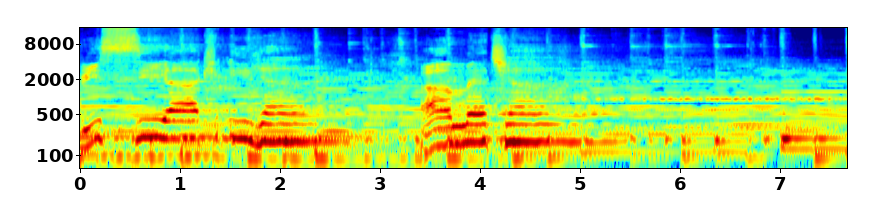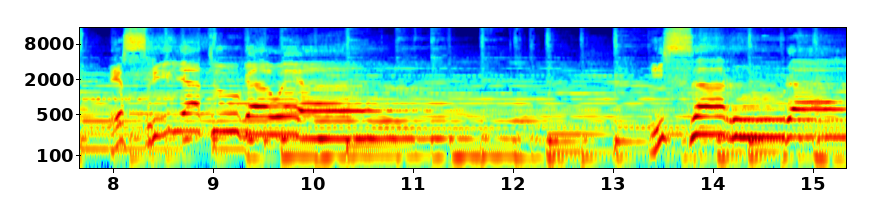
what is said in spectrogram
Biziak ia ametsa. Ez bilatu gauean Izarrura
